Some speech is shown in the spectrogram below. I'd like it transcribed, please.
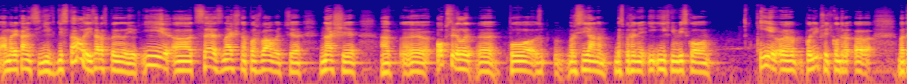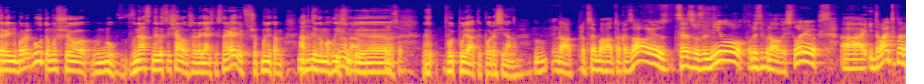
американці їх дістали і зараз передають. І це значно пожвавить наші обстріли по росіянам безпосередньо і їхнім військовим. І е, поліпшить контр, е, батарейну боротьбу, тому що ну, в нас не вистачало вже радянських снарядів, щоб ми там активно могли Ну, да, е, пуляти по росіянам. Да, про це багато казали. Це зрозуміло, розібрали історію. А, і давай тепер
